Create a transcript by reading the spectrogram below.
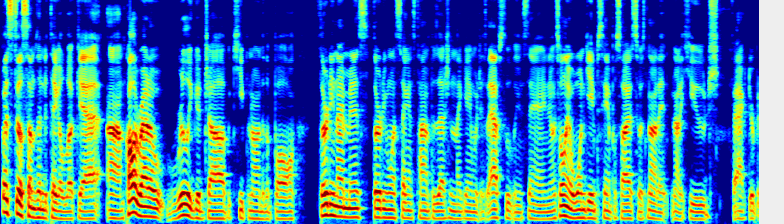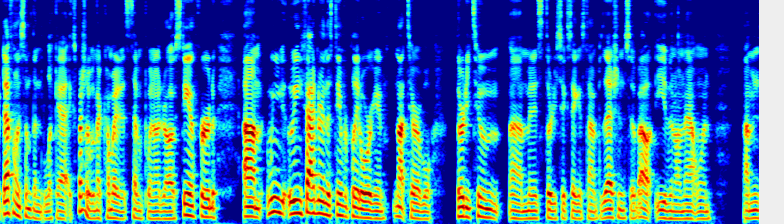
but still something to take a look at. Um, Colorado, really good job keeping onto the ball. 39 minutes, 31 seconds time possession in that game, which is absolutely insane. You know, it's only a one game sample size, so it's not a not a huge factor, but definitely something to look at, especially when they're coming in at seven point underdog. Stanford, um, when you, when you factor in the Stanford played Oregon, not terrible. 32 uh, minutes, 36 seconds time possession, so about even on that one. Um,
